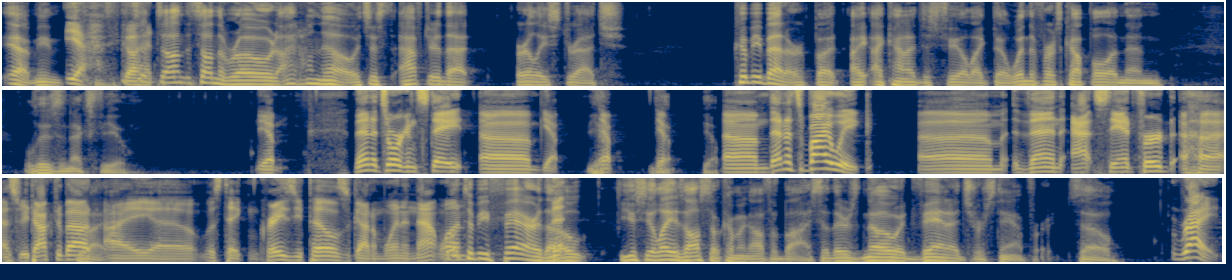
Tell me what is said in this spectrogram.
Yeah, yeah, I mean, Yeah, go it's, ahead. It's on, it's on the road. I don't know. It's just after that early stretch, could be better, but I, I kind of just feel like they'll win the first couple and then lose the next few. Yep. Then it's Oregon State. Um, yep. Yep. Yep. Yep. Um, then it's a bye week. Um, then at Stanford, uh, as we talked about, Right. I uh, was taking crazy pills, got them winning that one. Well, to be fair though, UCLA is also coming off a bye, so there's no advantage for Stanford. So Right.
